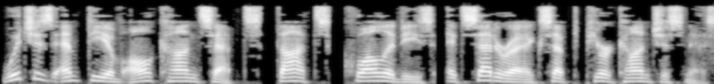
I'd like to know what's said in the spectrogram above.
which is empty of all concepts, thoughts, qualities, etc. except pure consciousness.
